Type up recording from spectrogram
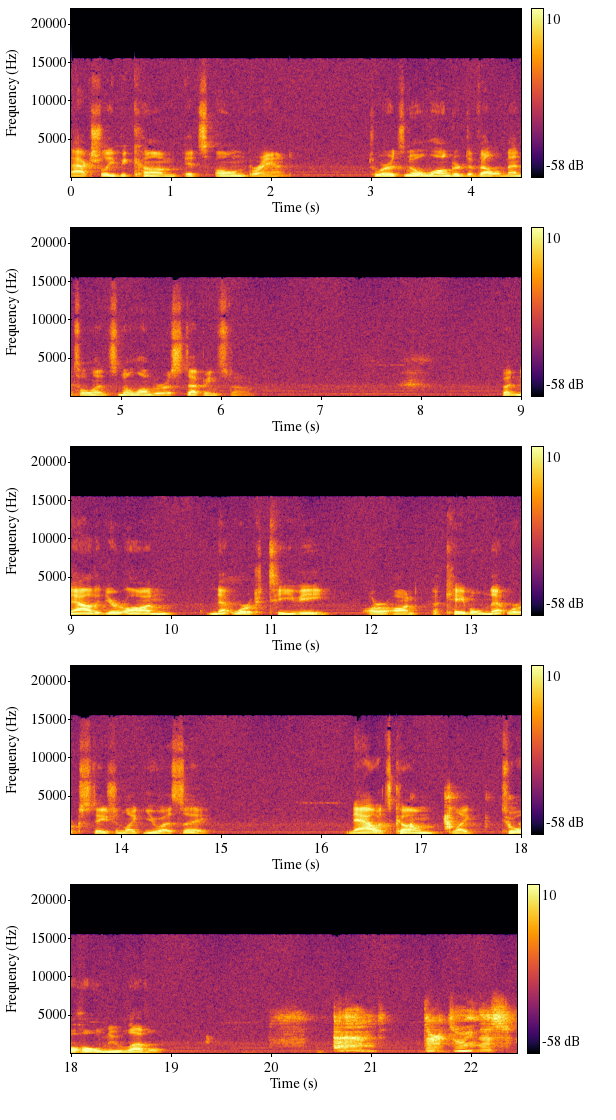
actually become its own brand, to where it's no longer developmental and it's no longer a stepping stone. But now that you're on network TV or on a cable network station like USA, now it's come like to a whole new level. And they're doing this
